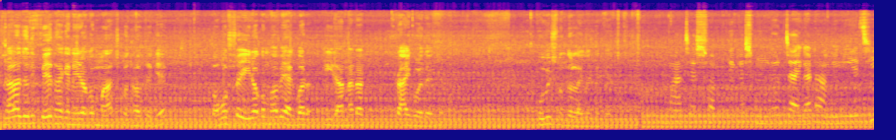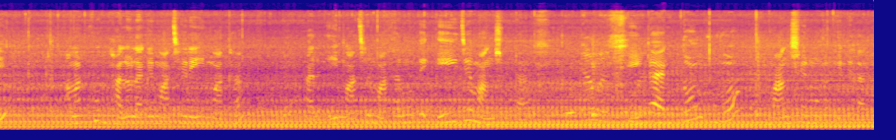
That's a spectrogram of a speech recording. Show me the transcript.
আপনারা যদি পেয়ে থাকেন এইরকম মাছ কোথাও থেকে তো অবশ্যই এইরকমভাবে একবার এই রান্নাটা ট্রাই করে দেখবেন। খুবই সুন্দর লাগবে খেতে। মাছের সবথেকে সুন্দর জায়গাটা আমি নিয়েছি। আমার খুব ভালো লাগে মাছের এই মাথা। আর এই মাছের মাথার মধ্যে এই যে মাংসটা সেইটা এইটা একদম পুরো মাংসের মতো খেতে লাগে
